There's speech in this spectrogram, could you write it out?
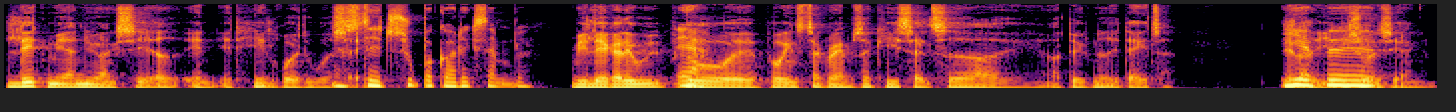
lidt mere nuanceret end et helt rødt USA. det er et super godt eksempel. Vi lægger det ud på, ja. øh, på Instagram, så kan I selv sidde og, øh, og dykke ned i data. Eller Jeppe, i visualiseringen.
